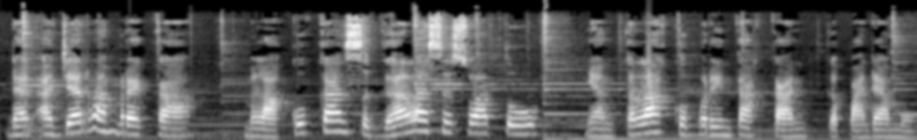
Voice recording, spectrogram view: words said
Dan ajarlah mereka melakukan segala sesuatu yang telah kuperintahkan kepadamu.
